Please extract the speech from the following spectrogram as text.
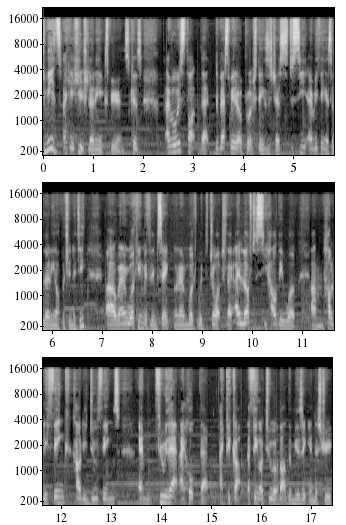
to me, it's like a huge learning experience because I've always thought that the best way to approach things is just to see everything as a learning opportunity. Uh, when I'm working with Lim Sek, when I'm working with George, like I love to see how they work, um, how they think, how they do things, and through that, I hope that I pick up a thing or two about the music industry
